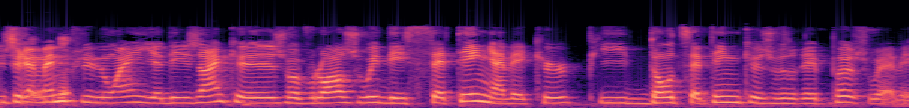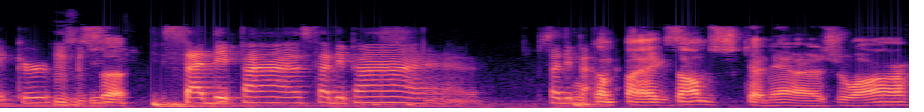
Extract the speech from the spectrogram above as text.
j'irais même plus loin. Il y a des gens que je vais vouloir jouer des settings avec eux, puis d'autres settings que je voudrais pas jouer avec eux. Mhm. Puis Ça. ça dépend, ça dépend, euh, ça Ou dépend. comme par exemple, je connais un joueur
